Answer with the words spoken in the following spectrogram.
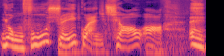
永福水管桥啊，哎。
